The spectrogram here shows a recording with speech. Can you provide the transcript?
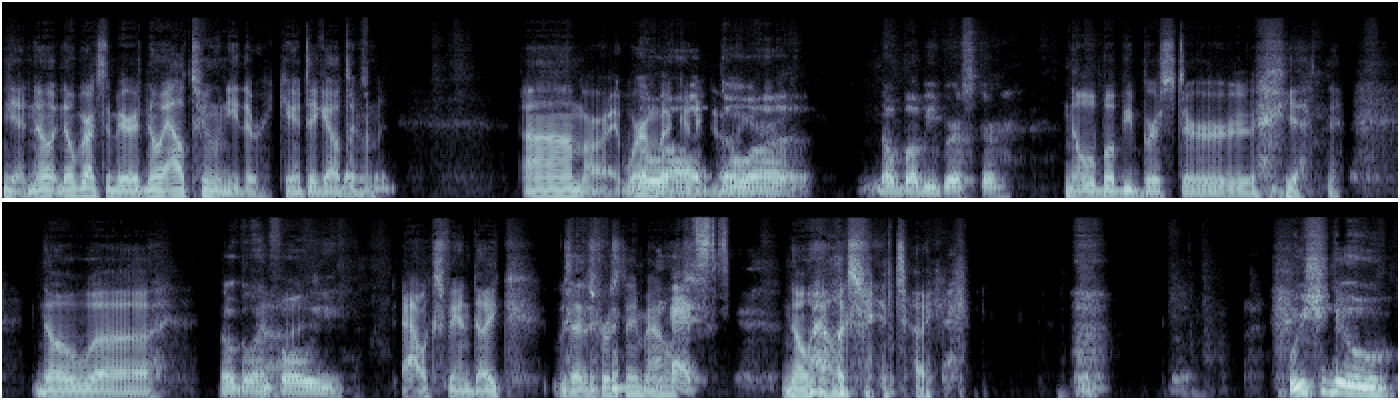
Yeah, no, no Braxton Berrios. No Al Toon either. Can't take Al Toon. right. Um, all right, where no, am I uh, going to go? no, here? uh, no Bubby Brister. no Bubby Brister. Yeah. No uh No Glenn Uh, Foley. Alex Van Dyke. Was that his first name? Alex? Yes. No, Alex Van Dyke. We should do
